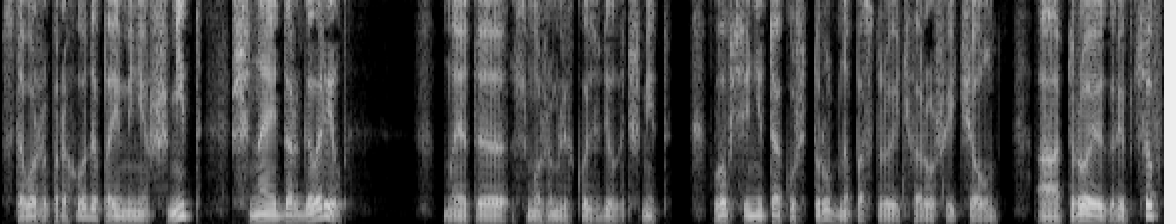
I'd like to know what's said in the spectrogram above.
с того же парохода по имени Шмидт. Шнейдер говорил, «Мы это сможем легко сделать, Шмидт. Вовсе не так уж трудно построить хороший челн, а трое гребцов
